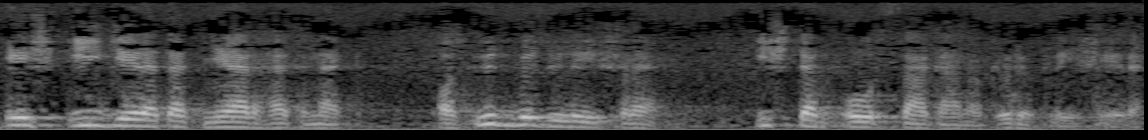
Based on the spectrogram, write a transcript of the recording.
és ígéretet nyerhetnek az üdvözülésre, Isten országának öröklésére.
